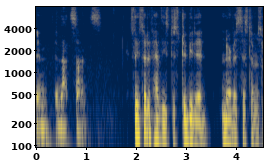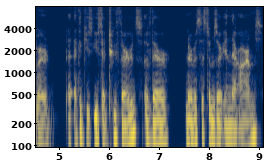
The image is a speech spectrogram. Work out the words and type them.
in in that sense. So they sort of have these distributed nervous systems where I think you, you said two thirds of their nervous systems are in their arms.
